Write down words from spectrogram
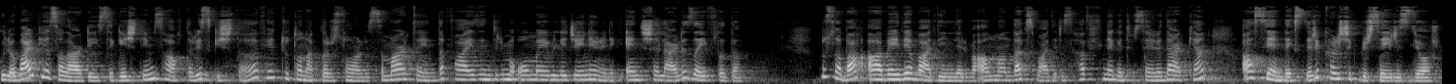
Global piyasalarda ise geçtiğimiz hafta risk iştahı FED tutanakları sonrası Mart ayında faiz indirimi olmayabileceğine yönelik endişelerle zayıfladı. Bu sabah ABD vadelileri ve Alman DAX vadelisi hafif negatif seyrederken Asya endeksleri karışık bir seyir izliyor.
